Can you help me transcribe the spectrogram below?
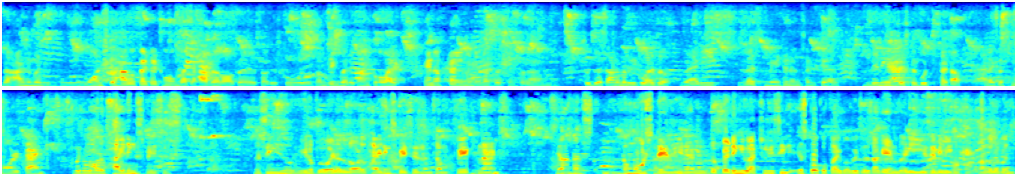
the animal who wants to have a pet at home but they have their office or their school or something where they can't provide enough time and enough distance for the animal. So this animal requires a very less maintenance and care. They need just a good setup like a small tank with a lot of hiding spaces. You see, we have provided a lot of hiding spaces and some fake plants. Yeah, that's the most they need. And the bedding you actually see is coco fiber, which is again very easily available.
